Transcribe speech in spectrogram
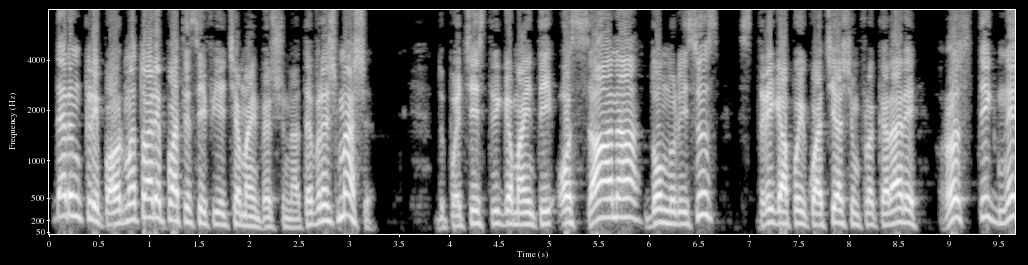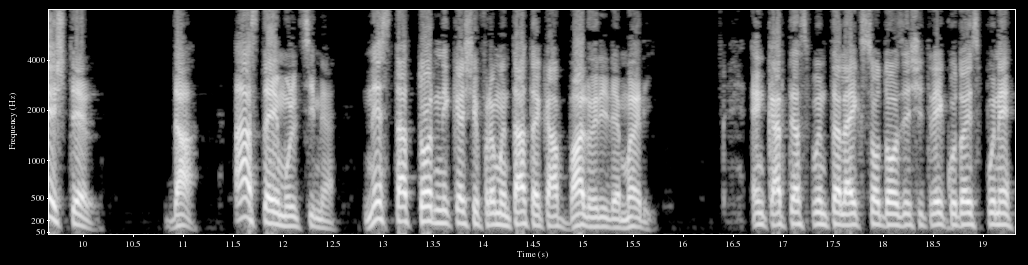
dar în clipa următoare poate să fie cea mai înverșunată vrăjmașă. După ce strigă mai întâi Osana, Domnul Isus, strigă apoi cu aceeași înflăcărare, rostignește-l! Da, Asta e mulțimea, nestatornică și frământată ca valurile mării. În Cartea Sfântă la Exod 23 cu 2 spune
